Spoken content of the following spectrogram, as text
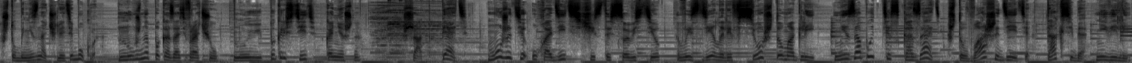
чтобы не значили эти буквы. Нужно показать врачу. Ну и покрестить, конечно. Шаг 5 можете уходить с чистой совестью. Вы сделали все, что могли. Не забудьте сказать, что ваши дети так себя не вели,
